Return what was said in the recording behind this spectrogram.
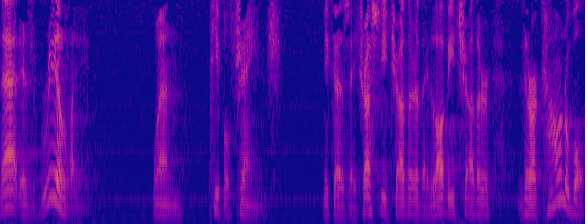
that is really when people change because they trust each other, they love each other, they're accountable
